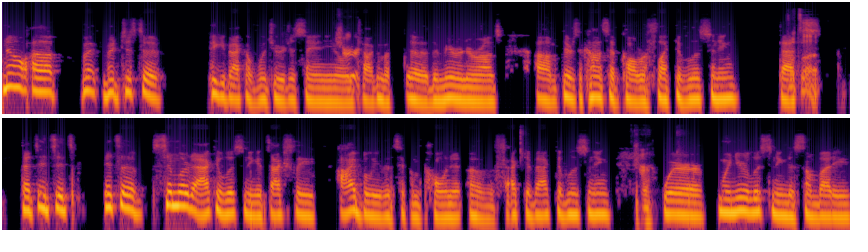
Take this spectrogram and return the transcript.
No, uh, but but just to piggyback off what you were just saying, you know, Sure. we're talking about the the mirror neurons. Um, there's a concept called reflective listening. That's that? that's it's it's it's a similar to active listening. It's actually I believe it's a component of effective active listening, Sure. where when you're listening to somebody,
